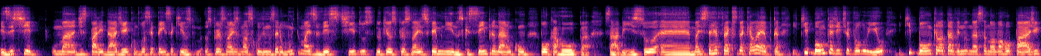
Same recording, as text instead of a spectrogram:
existe uma disparidade aí quando você pensa que os, os, personagens masculinos eram muito mais vestidos do que os personagens femininos, que sempre andaram com pouca roupa, sabe? Isso é. Mas isso é reflexo daquela época. E que bom que a gente evoluiu, e que bom que ela tá vindo nessa nova roupagem,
